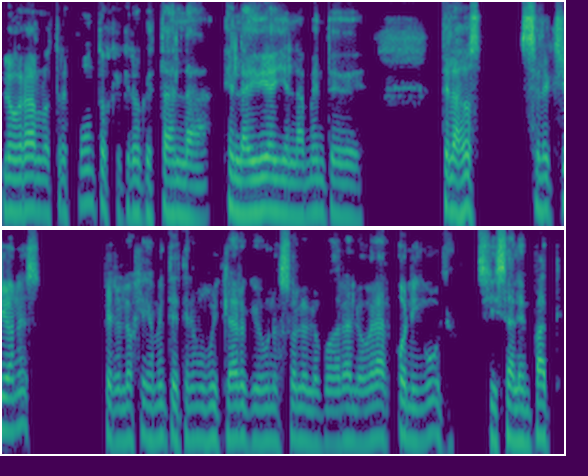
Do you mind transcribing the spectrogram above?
lograr los tres puntos, que creo que está en la, en la idea y en la mente de, de las dos selecciones, pero lógicamente tenemos muy claro que uno solo lo podrá lograr o ninguno si sale empate.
